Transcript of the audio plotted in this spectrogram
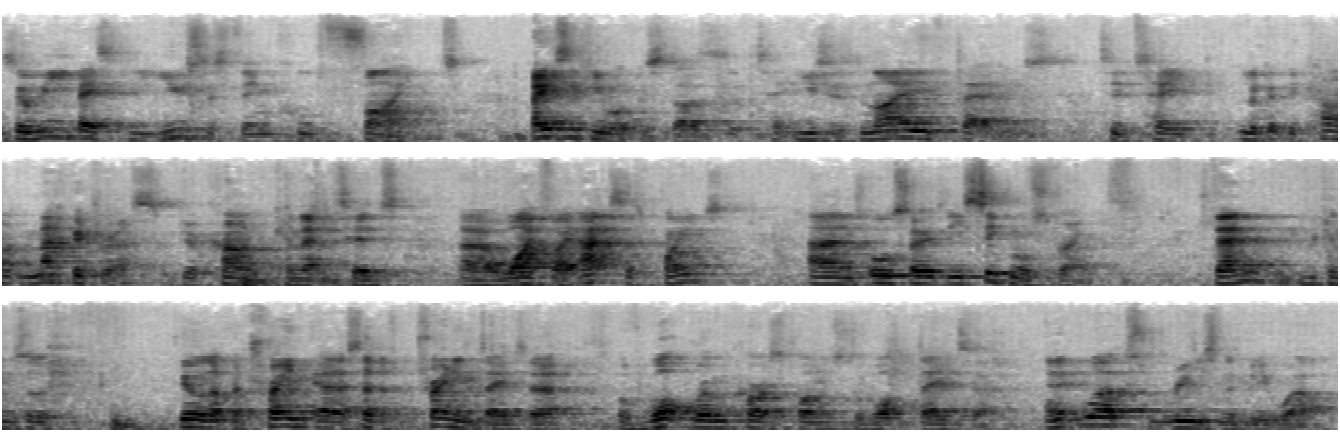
So we basically use this thing called Find. Basically what this does is it uses naive Bayes to take look at the current MAC address of your current connected uh, Wi-Fi access point and also the signal strength. Then we can sort of build up a train, uh, set of training data of what room corresponds to what data. And it works reasonably well.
